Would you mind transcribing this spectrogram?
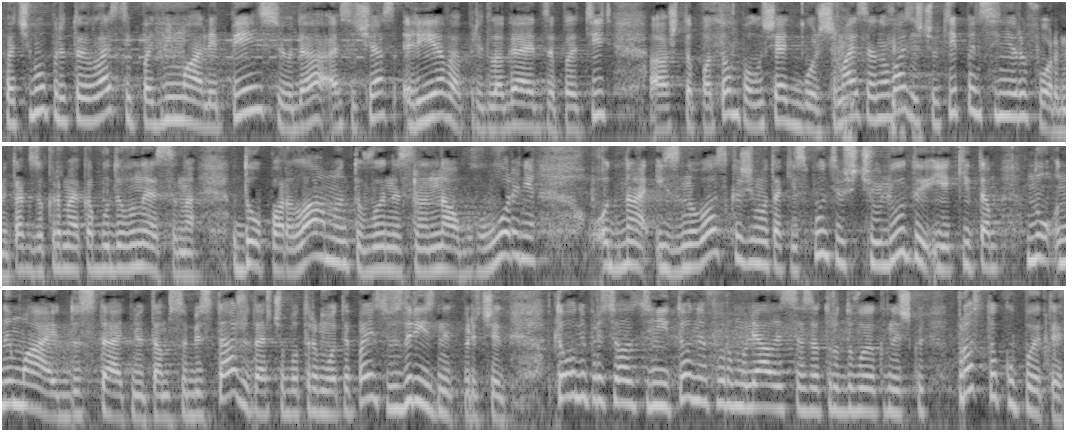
почему при той власти поднимали пенсию, да, а сейчас Рева предлагает заплатить, а, чтобы потом получать больше. Мається на увазі, що в тій пенсійній реформі, так зокрема, яка буде внесена до парламенту, винесена на обговорення, одна із нова, скажімо так, із пунктів, що люди, які там ну не мають достатньо там собі стажу, да, щоб отримувати пенсію з різних причин, то вони працювали в ціні, то не формулялися за трудовою книжкою. Просто купити,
